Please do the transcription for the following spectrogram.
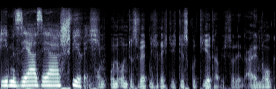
eben sehr, sehr schwierig. Und, und, und es wird nicht richtig diskutiert, habe ich so den Eindruck.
